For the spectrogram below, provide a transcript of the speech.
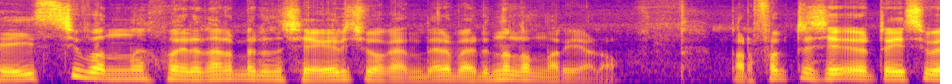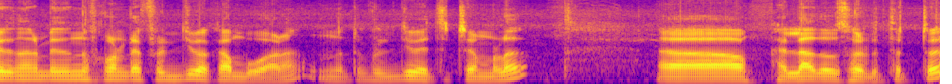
ടേസ്റ്റ് വന്ന് വരുന്നേരം വരുന്ന ശേഖരിച്ച് വെക്കാം എന്തായാലും വരുന്നുണ്ടെന്ന് അറിയാലോ പെർഫെക്റ്റ് ടേസ്റ്റ് വരുന്നേരം വരുന്ന കൊണ്ട് ഫ്രിഡ്ജ് വെക്കാൻ പോവാണ്. എന്നിട്ട് ഫ്രിഡ്ജ് വെച്ചിട്ട് നമ്മൾ എല്ലാ ദിവസവും എടുത്തിട്ട്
